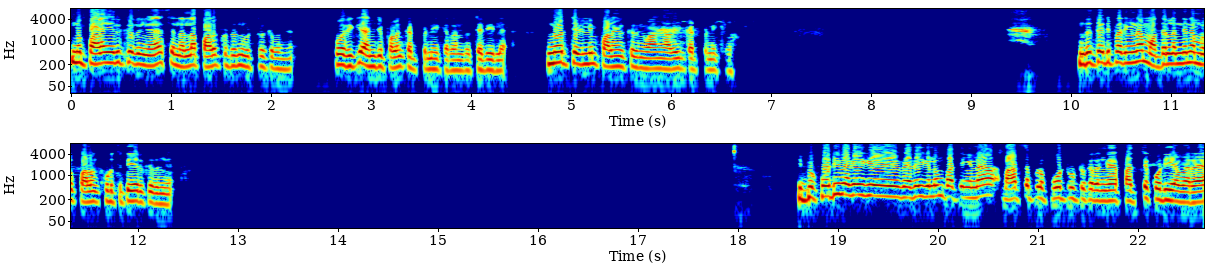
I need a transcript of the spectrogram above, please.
இன்னும் பழம் இருக்குதுங்க. சரி நல்லா பழக்கட்டுன்னு விட்டுருக்குறேங்க. இப்போதைக்கு அஞ்சு பழம் கட் பண்ணிக்கிறேன் அந்த செடியில். இன்னொரு செடியிலையும் பழம் இருக்குதுங்க. வாங்க அதையும் கட் பண்ணிக்கலாம். இந்த செடி பார்த்தீங்கன்னா முதல்ல இருந்தே நம்மளுக்கு பழம் கொடுத்துட்டே இருக்குதுங்க. இப்போ கொடி வகை விதைகளும் பார்த்தீங்கன்னா வாட்ஸ்அப்பில் போட்டு விட்டுருக்குறேங்க. பச்சை கொடி அவரை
